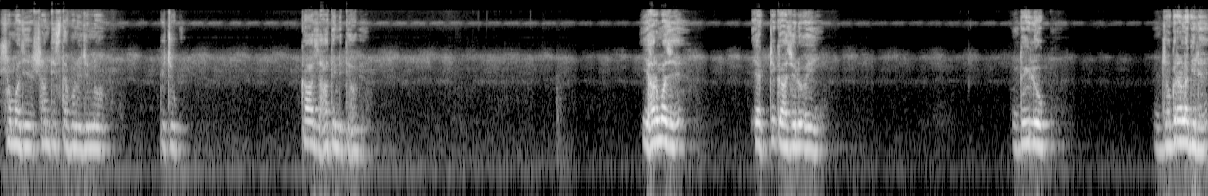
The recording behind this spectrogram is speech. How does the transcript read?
সমাজে শান্তি স্থাপনের জন্য কিছু কাজ হাতে নিতে হবে। ইহার মাঝে একটি কাজ হলো এই। দুই লোক ঝগড়া লাগিলে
